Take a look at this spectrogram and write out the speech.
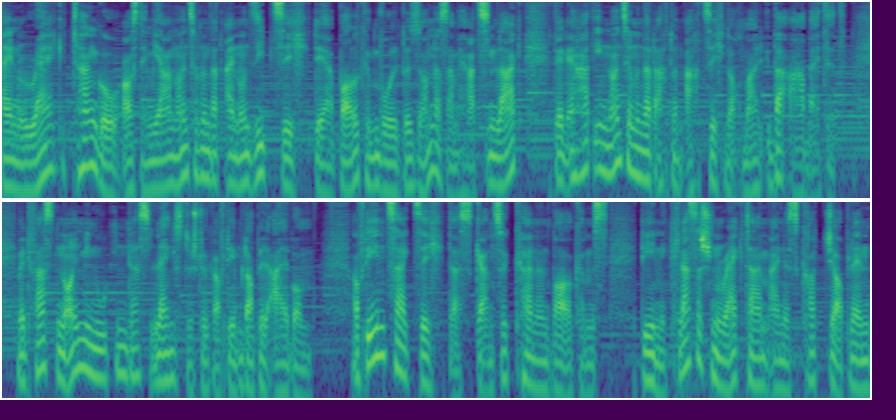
Ein Rag-Tango aus dem Jahr 1971, der Balcom wohl besonders am Herzen lag, denn er hat ihn 1988 nochmal überarbeitet. Mit fast neun Minuten das längste Stück auf dem Doppelalbum. Auf dem zeigt sich das ganze Können Balcoms. Den klassischen Ragtime eines Scott Joplin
